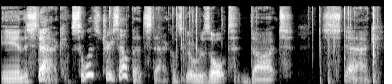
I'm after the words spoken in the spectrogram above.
and the stack. So let's trace out that stack. Let's go result dot stack.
